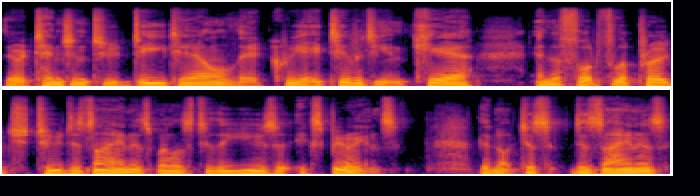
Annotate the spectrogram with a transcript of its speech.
Their attention to detail, their creativity and care, and the thoughtful approach to design as well as to the user experience. They're not just designers,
